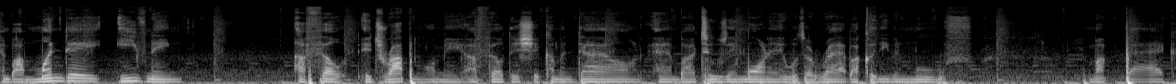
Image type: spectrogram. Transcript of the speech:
And by Monday evening, I felt it dropping on me. I felt this shit coming down. And by Tuesday morning, it was a wrap. I couldn't even move. My back,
